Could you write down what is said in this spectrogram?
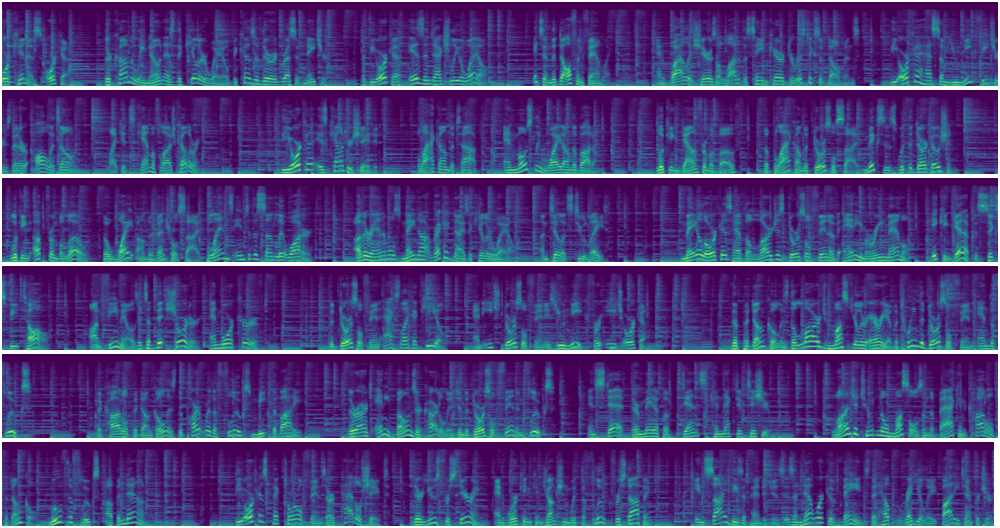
Orcinus orca. They're commonly known as the killer whale because of their aggressive nature. But the orca isn't actually a whale. It's in the dolphin family. And while it shares a lot of the same characteristics of dolphins, the orca has some unique features that are all its own, like its camouflage coloring. The orca is countershaded, black on the top, and mostly white on the bottom. Looking down from above, the black on the dorsal side mixes with the dark ocean. Looking up from below, the white on the ventral side blends into the sunlit water. Other animals may not recognize a killer whale until it's too late. Male orcas have the largest dorsal fin of any marine mammal. It can get up to 6 feet tall. On females, it's a bit shorter and more curved. The dorsal fin acts like a keel, and each dorsal fin is unique for each orca. The peduncle is the large muscular area between the dorsal fin and the flukes. The caudal peduncle is the part where the flukes meet the body. There aren't any bones or cartilage in the dorsal fin and flukes. Instead, they're made up of dense connective tissue. Longitudinal muscles in the back and caudal peduncle move the flukes up and down. The orca's pectoral fins are paddle-shaped. They're used for steering and work in conjunction with the fluke for stopping. Inside these appendages is a network of veins that help regulate body temperature.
